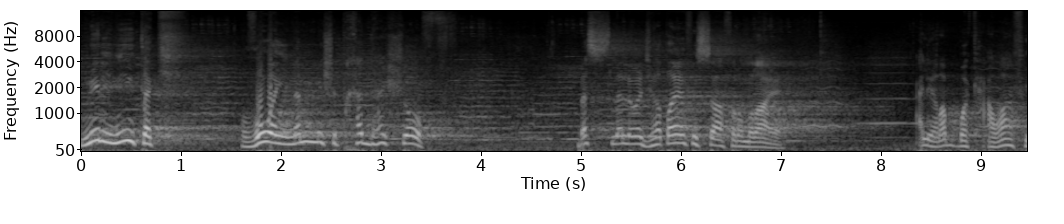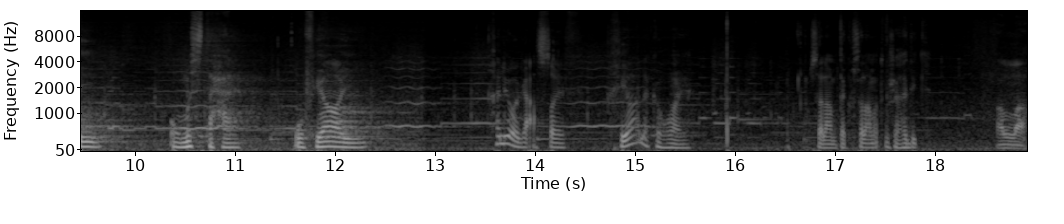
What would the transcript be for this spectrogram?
ميري نيتك ضوى ينمش بخدها الشوف. بس للوجه طيف السافر مراية. علي ربك عوافي ومستحى وفياي. خلي وقع الصيف. خيالك هواية. سلامتك وسلامة مشاهديك. الله.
